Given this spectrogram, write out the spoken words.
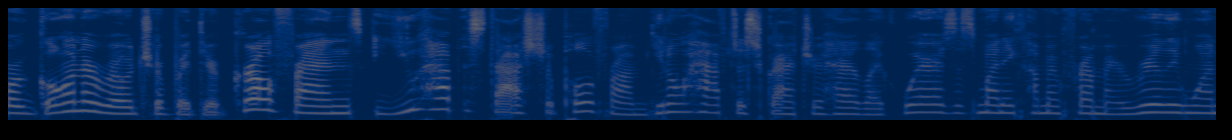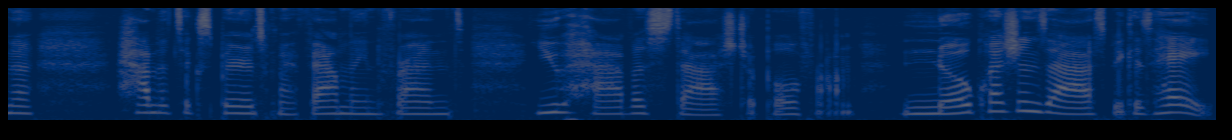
or go on a road trip with your girlfriends, you have a stash to pull from. You don't have to scratch your head like, where is this money coming from? I really want to have this experience with my family and friends. You have a stash to pull from. No questions asked because, hey,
